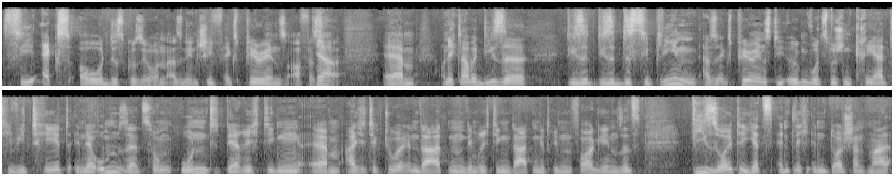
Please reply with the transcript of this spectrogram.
CXO-Diskussion, also den Chief Experience Officer. Ja. Ähm, und ich glaube, diese diese, diese Disziplin, also Experience, die irgendwo zwischen Kreativität in der Umsetzung und der richtigen ähm, Architektur in Daten, dem richtigen datengetriebenen Vorgehen sitzt, die sollte jetzt endlich in Deutschland mal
